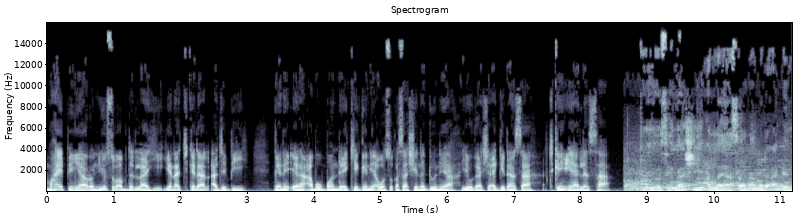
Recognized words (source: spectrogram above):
Mahaifin yaron yusuf abdullahi yana cike da al'ajabi ganin irin abubuwan da yake gani a wasu ƙasashe na duniya. Yau gashi a gidansa a cikin iyalinsa. To yau sai gashi allah ya sa mu da abin.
